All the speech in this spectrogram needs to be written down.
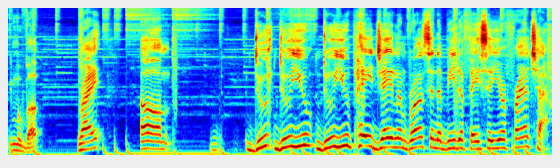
You move up. right? Um, do do you do you pay Jalen Brunson to be the face of your franchise?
